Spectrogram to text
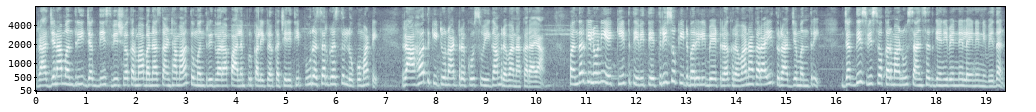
રાજ્યના મંત્રી જગદીશ વિશ્વકર્મા બનાસકાંઠામાં તો મંત્રી દ્વારા પાલનપુર કલેક્ટર કચેરીથી પૂર અસરગ્રસ્ત લોકો માટે રાહત કીટોના ટ્રકો સુઈગામ રવાના કરાયા. પંદર કિલોની એક કીટ તેવી તેત્રીસો કીટ ભરેલી બે ટ્રક રવાના કરાઈ તો રાજ્યમંત્રી જગદીશ વિશ્વકર્માનું સાંસદ ગેનીબેનને લઈને નિવેદન.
